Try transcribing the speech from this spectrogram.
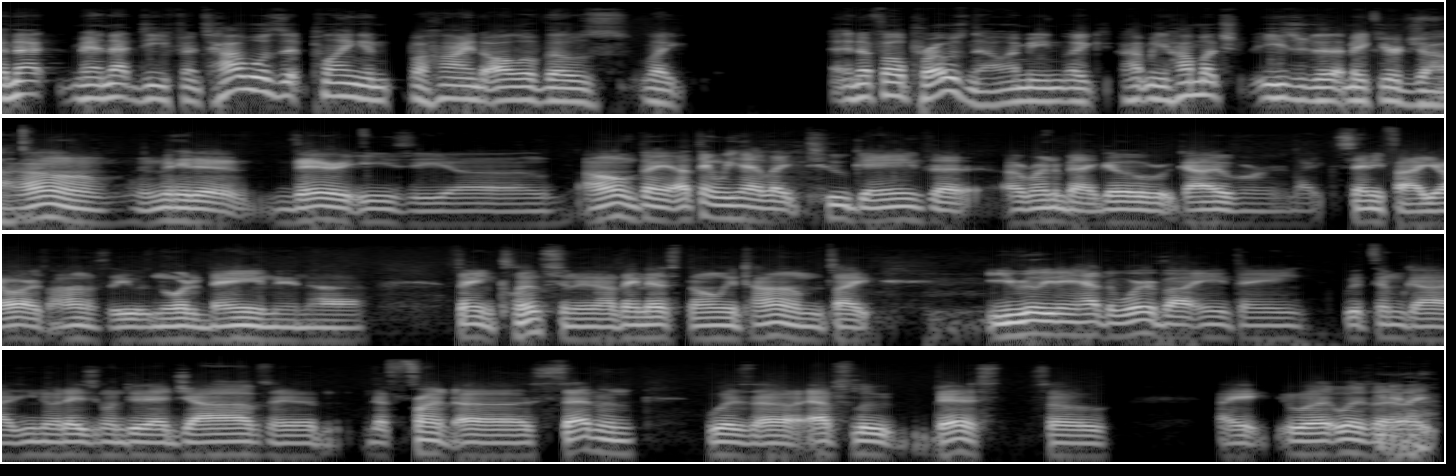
and that man, that defense. How was it playing in behind all of those like NFL pros now? I mean, like, I mean, how much easier did that make your job? Oh, it made it very easy. Uh, I don't think I think we had like two games that a running back go over, got over like seventy five yards. Honestly, it was Notre Dame and uh, I think Clemson, and I think that's the only time. It's like you really didn't have to worry about anything with them guys. You know, they just gonna do their jobs. Uh, the front uh, seven was uh, absolute best. So, like, what was it Yeah. like?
